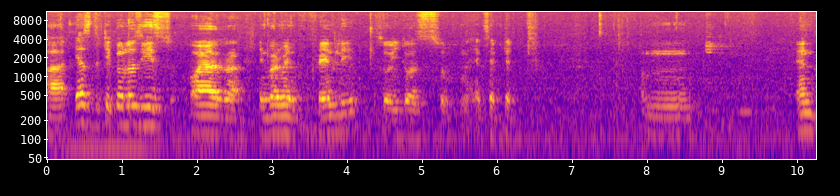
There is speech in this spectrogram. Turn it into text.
Uh, as the technologies are uh, environment friendly, so it was um, accepted. Um, and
